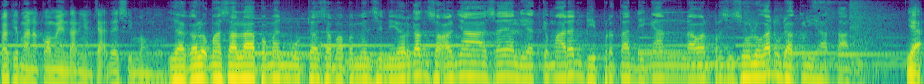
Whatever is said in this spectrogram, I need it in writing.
Bagaimana komentarnya Cak Tesi monggo? Ya kalau masalah pemain muda sama pemain senior kan soalnya saya lihat kemarin di pertandingan lawan Persis Solo kan udah kelihatan Ya,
